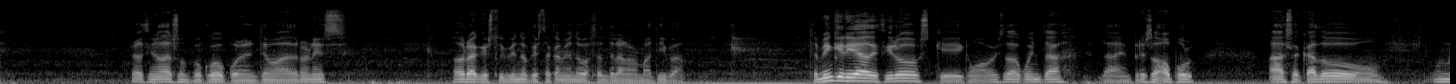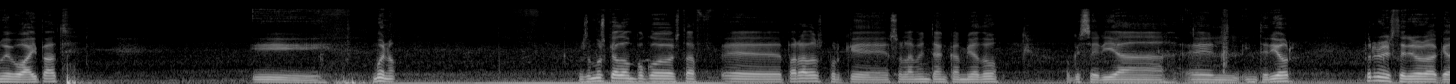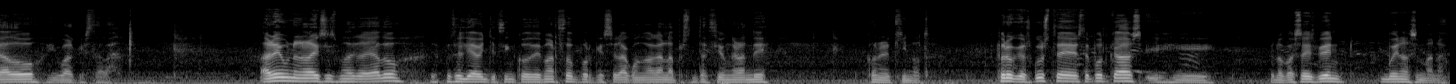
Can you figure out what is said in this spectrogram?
relacionadas un poco con el tema de drones, ahora que estoy viendo que está cambiando bastante la normativa. También quería deciros que, como habéis dado cuenta, la empresa Apple ha sacado un nuevo iPad y bueno, nos hemos quedado un poco eh, parados porque solamente han cambiado lo que sería el interior, pero en el exterior ha quedado igual que estaba. Haré un análisis más detallado después del día 25 de marzo porque será cuando hagan la presentación grande con el keynote. Espero que os guste este podcast y que lo paséis bien. Buena semana.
